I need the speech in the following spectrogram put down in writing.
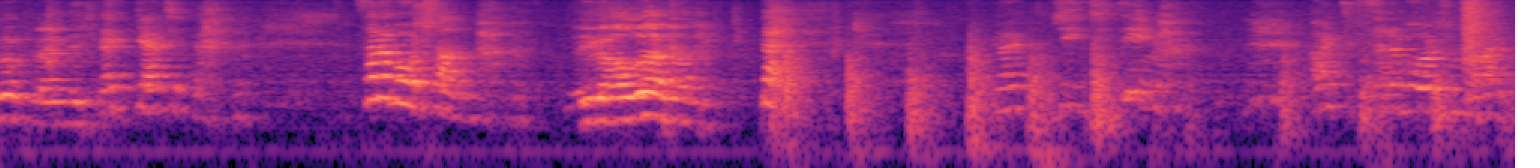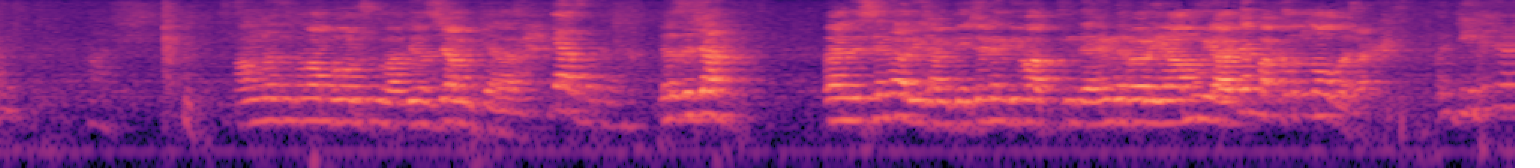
Yok ben değil. Evet, gerçekten. Sana borçlandım. İyi bir bana. Ya, c- ciddiyim. Artık sana borcum var. Anladım tamam borcum var yazacağım bir kenara. Yaz bakalım. Yazacağım. Ben de seni arayacağım gecenin bir vaktinde hem de böyle yağmur yağacak bakalım ne olacak. Gelirim.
